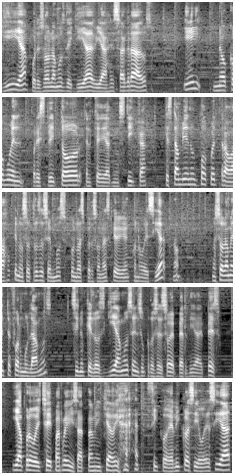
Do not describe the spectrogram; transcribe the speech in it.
guía, por eso hablamos de guía de viajes sagrados, y no como el prescriptor, el que diagnostica, que es también un poco el trabajo que nosotros hacemos con las personas que viven con obesidad, ¿no? No solamente formulamos, sino que los guiamos en su proceso de pérdida de peso. Y aproveché para revisar también que había psicodélicos y obesidad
